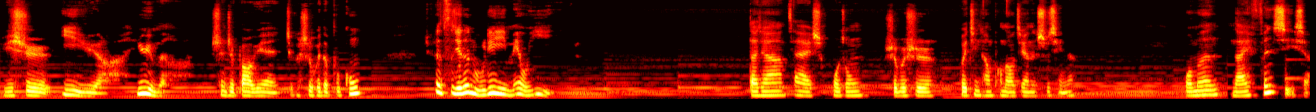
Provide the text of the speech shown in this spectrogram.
于是抑郁啊，郁闷啊。甚至抱怨这个社会的不公，觉得自己的努力没有意义。大家在生活中是不是会经常碰到这样的事情呢？我们来分析一下，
